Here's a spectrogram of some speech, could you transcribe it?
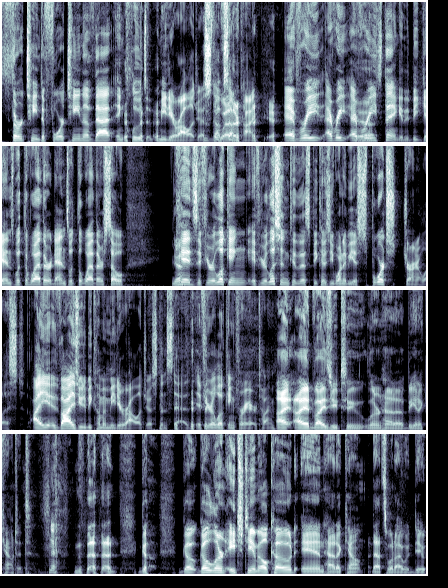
13 to 14 of that includes a meteorologist of weather. some kind. Yeah. Every every everything. It begins with the weather, it ends with the weather. So Yeah. kids, if you're looking, if you're listening to this because you want to be a sports journalist, I advise you to become a meteorologist instead. if you're looking for airtime, I, I advise you to learn how to be an accountant. that, that, go go go learn HTML code and how to count. That's what I would do.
